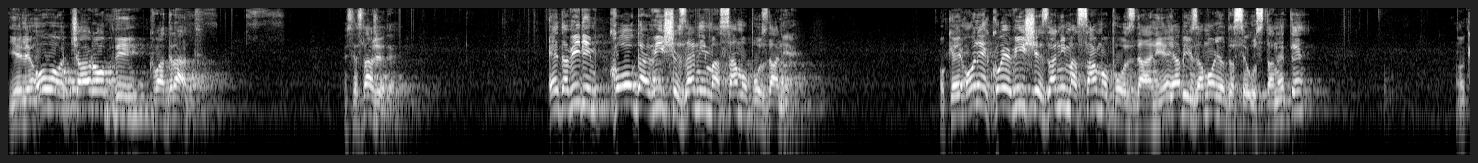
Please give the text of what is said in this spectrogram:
Je li ovo čarobni kvadrat? Se slažete? E da vidim koga više zanima samopouzdanje. Ok, one koje više zanima samopouzdanje, ja bih zamolio da se ustanete. Ok,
